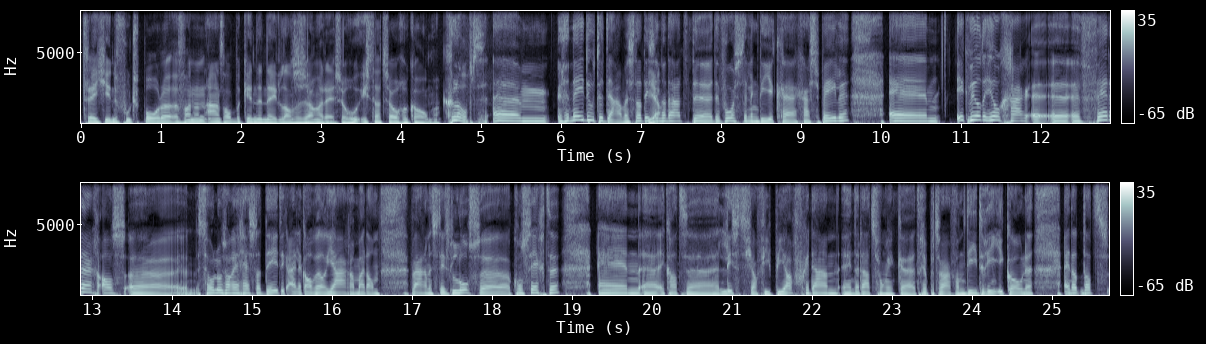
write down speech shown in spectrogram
treed je in de voetsporen van een aantal bekende Nederlandse zangeressen. Hoe is dat zo gekomen? Klopt. Ehm, René doet de dames. Dat is Ja. inderdaad de, de voorstelling die ik eh, ga spelen. En ik wilde heel graag verder als solozangeres. Dat deed ik eigenlijk al wel jaren. Maar dan waren het steeds losse concerten. En ik had Liszt, Shafi, Piaf gedaan. Inderdaad zong ik het repertoire van die drie iconen. En dat... dat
